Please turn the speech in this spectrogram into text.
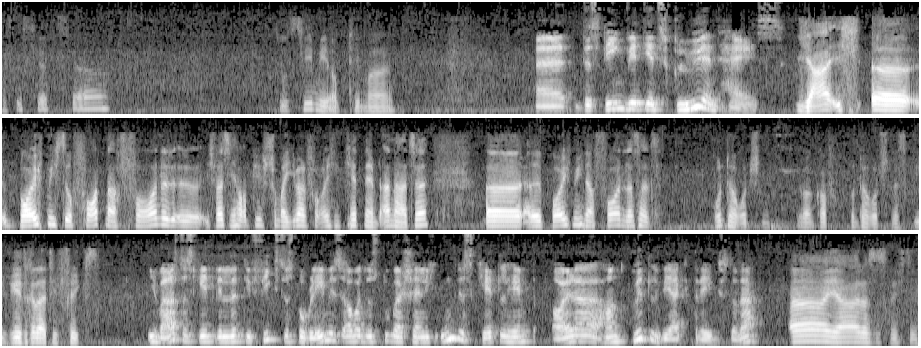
Das ist jetzt ja so semi-optimal. Äh, das Ding wird jetzt glühend heiß. Ja, ich äh, beug mich sofort nach vorne. Äh, ich weiß nicht, ob hier schon mal jemand von euch ein Kettenhemd anhatte. Äh, äh, beug mich nach vorne, lass halt runterrutschen. Über den Kopf runterrutschen. Das geht relativ fix. Ich weiß, das geht relativ fix. Das Problem ist aber, dass du wahrscheinlich um das Kettelhemd allerhand Gürtelwerk trägst, oder? Ah, ja, das ist richtig.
